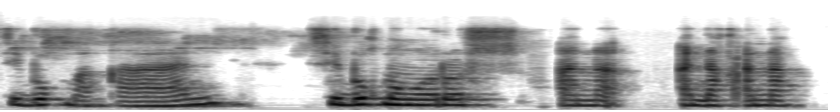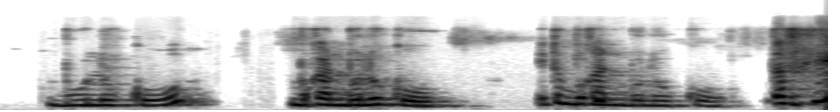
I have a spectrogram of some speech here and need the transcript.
sibuk makan, sibuk mengurus anak anak-anak buluku, bukan buluku. Itu bukan buluku, tapi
